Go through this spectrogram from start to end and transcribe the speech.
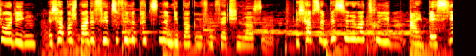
entschuldigen. Ich habe euch beide viel zu viele Pizzen in die Backöfen quetschen lassen. Ich hab's ein bisschen übertrieben. Ein bisschen?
